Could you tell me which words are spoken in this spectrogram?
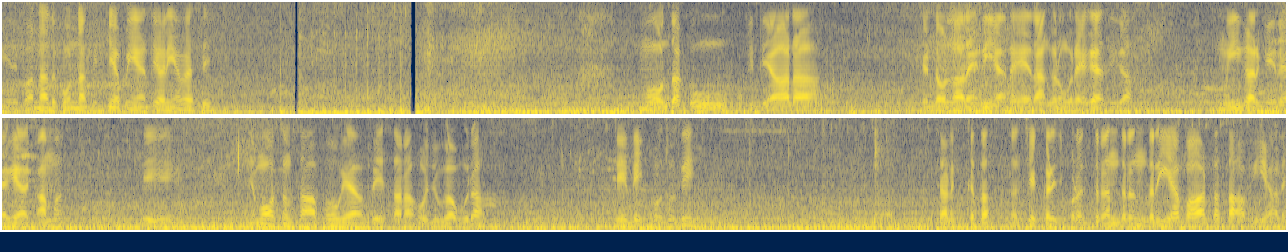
ਇਹ ਦੁਕਾਨਾਂ ਦੁਕਾਨਾਂ ਖਿੱਚੀਆਂ ਪਈਆਂ ਤਿਆਰੀਆਂ ਵੈਸੇ। ਮੌਤ ਦਾ ਖੂਹ ਵੀ ਤਿਆਰ ਆ। ਚੰਡੋਲਾ ਰਹਿੰਦੀਆਂ ਨੇ ਰੰਗ ਰੁੰਗ ਰਹਿ ਗਿਆ ਸੀਗਾ। ਮੀਂਹ ਕਰਕੇ ਰਹਿ ਗਿਆ ਕੰਮ। ਤੇ ਜੇ ਮੌਸਮ ਸਾਫ਼ ਹੋ ਗਿਆ ਫੇ ਸਾਰਾ ਹੋ ਜਾਊਗਾ ਪੂਰਾ। ਤੇ ਦੇਖੋ ਤੁਸੀਂ। ਸੜਕ ਤਾਂ ਚੇਕੜ ਚ ਪਰ ਅੰਦਰ ਅੰਦਰ ਅੰਦਰ ਹੀ ਆ, ਬਾਹਰ ਤਾਂ ਸਾਫ਼ ਹੀ ਆਲੇ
